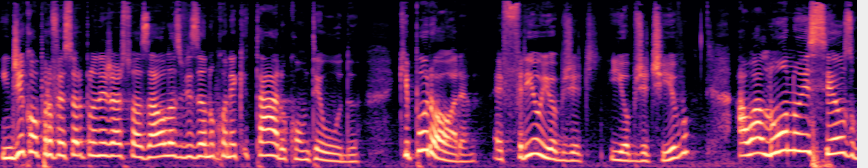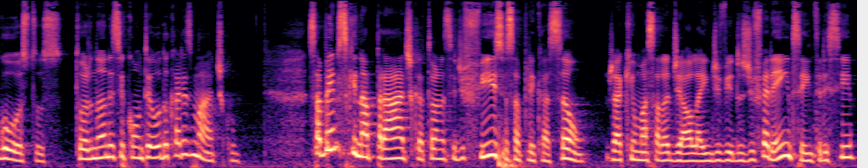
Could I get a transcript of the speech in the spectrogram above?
indica ao professor planejar suas aulas visando conectar o conteúdo, que por hora é frio e, objet e objetivo, ao aluno e seus gostos, tornando esse conteúdo carismático. Sabendo que na prática torna-se difícil essa aplicação, já que uma sala de aula há indivíduos diferentes entre si,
